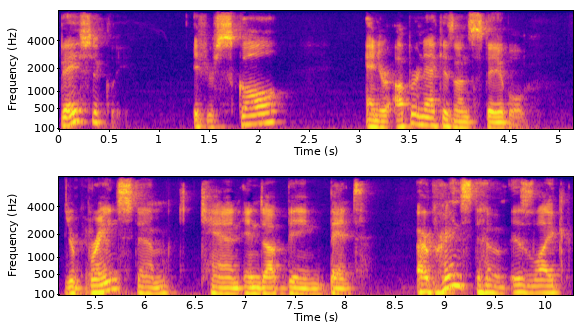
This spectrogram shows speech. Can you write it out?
basically, if your skull and your upper neck is unstable, your okay. brainstem can end up being bent. Our brainstem is like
